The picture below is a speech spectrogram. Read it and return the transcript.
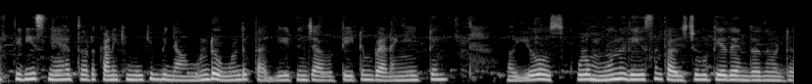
ഇത്തിരി സ്നേഹത്തോടെ കാണിക്കുമ്പോഴേക്കും പിന്നെ അങ്ങോട്ടും ഇങ്ങോട്ടും തല്ലിയിട്ടും ചവിട്ടിയിട്ടും പിണങ്ങിയിട്ടും. അയ്യോ സ്കൂൾ മൂന്ന് ദിവസം കഴിച്ചു കൂട്ടിയത് എന്തോന്ന് കൊണ്ട്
